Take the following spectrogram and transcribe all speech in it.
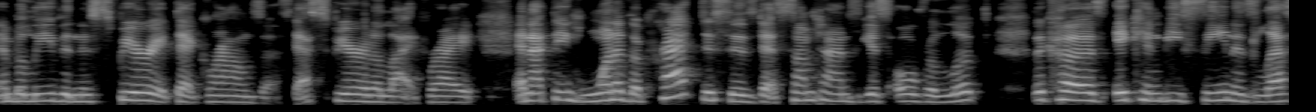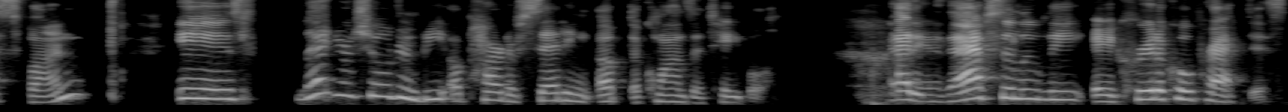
and believe in the spirit that grounds us, that spirit of life, right? And I think one of the practices that sometimes gets overlooked because it can be seen as less fun is let your children be a part of setting up the Kwanzaa table. That is absolutely a critical practice.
